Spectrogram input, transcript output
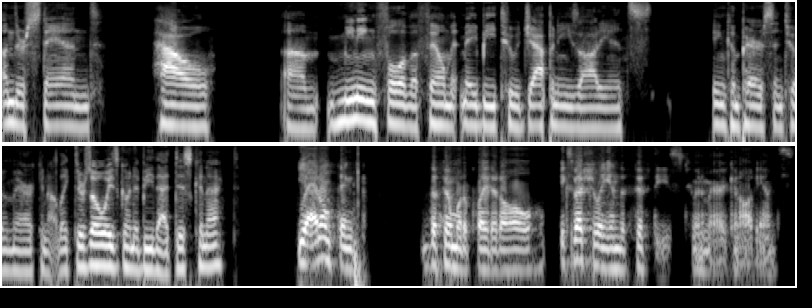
understand how um, meaningful of a film it may be to a Japanese audience in comparison to American. Like, there's always going to be that disconnect. yeah, I don't think the film would have played at all, especially in the '50s, to an American audience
